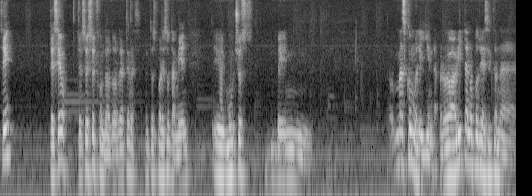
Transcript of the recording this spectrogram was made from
Sí, Teseo. Teseo es el fundador de Atenas. Entonces, por eso también eh, muchos ven más como leyenda. Pero ahorita no podría decirte una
